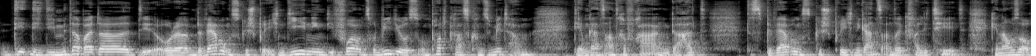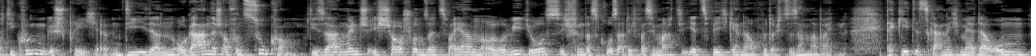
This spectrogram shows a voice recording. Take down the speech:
die, die, die Mitarbeiter die, oder in Bewerbungsgesprächen, diejenigen, die vorher unsere Videos und Podcasts konsumiert haben, die haben ganz andere Fragen. Da hat das Bewerbungsgespräch eine ganz andere Qualität. Genauso auch die Kundengespräche, die dann organisch auf uns zukommen. Die sagen, Mensch, ich schaue schon seit zwei Jahren eure Videos, ich finde das großartig, was ihr macht, jetzt will ich gerne auch mit euch zusammenarbeiten. Da geht es gar nicht mehr darum,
